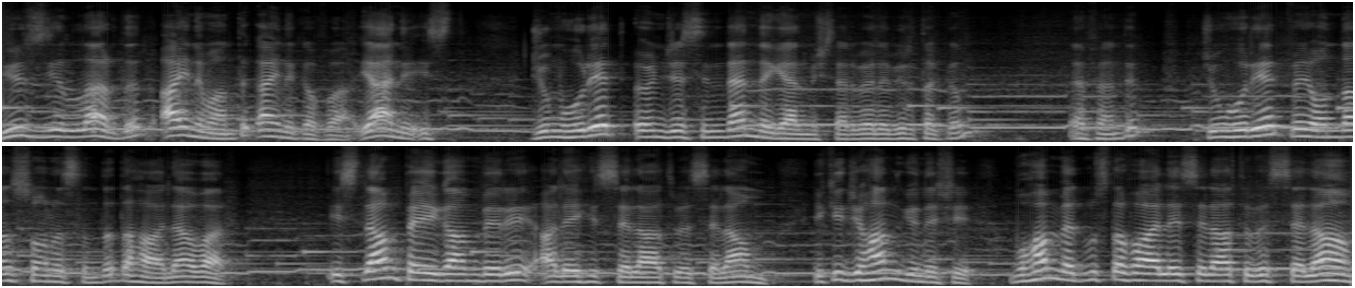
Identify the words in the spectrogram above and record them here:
Yüzyıllardır aynı mantık, aynı kafa. Yani is- Cumhuriyet öncesinden de gelmişler böyle bir takım efendim. Cumhuriyet ve ondan sonrasında da hala var. İslam peygamberi aleyhissalatu vesselam, iki cihan güneşi Muhammed Mustafa aleyhissalatu vesselam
